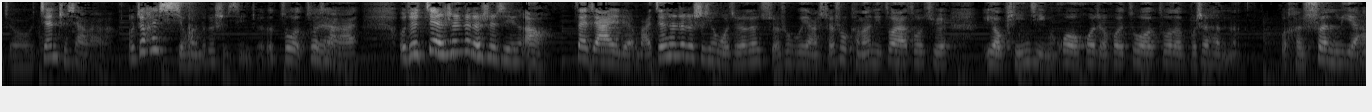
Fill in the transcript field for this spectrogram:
就坚持下来了，我就很喜欢这个事情，觉得做做下来，我觉得健身这个事情啊，再加一点吧。健身这个事情，我觉得跟学术不一样，学术可能你做来做去有瓶颈，或或者会做做的不是很很顺利啊，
